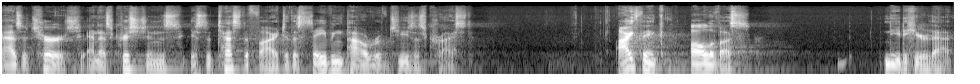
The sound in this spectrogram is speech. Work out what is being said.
as a church and as Christians is to testify to the saving power of Jesus Christ. I think all of us need to hear that.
